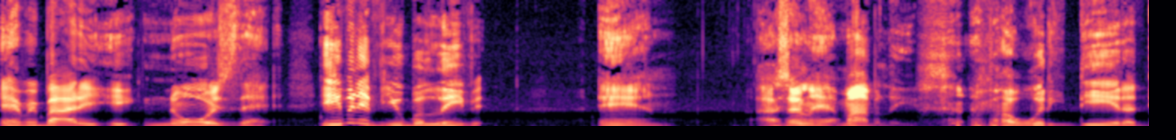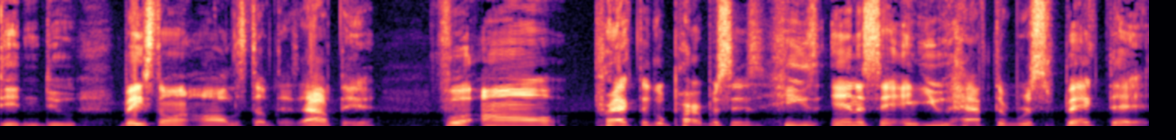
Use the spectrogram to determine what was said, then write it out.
everybody ignores that. Even if you believe it. And I certainly have my beliefs about what he did or didn't do based on all the stuff that's out there. For all practical purposes, he's innocent and you have to respect that.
